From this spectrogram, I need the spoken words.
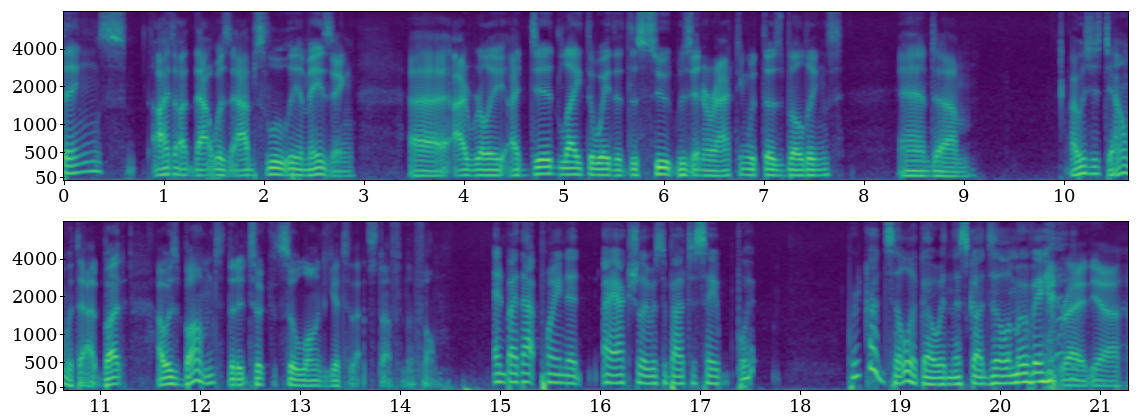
things. I thought that was absolutely amazing. Uh, I really I did like the way that the suit was interacting with those buildings, and um, I was just down with that. But I was bummed that it took so long to get to that stuff in the film. and by that point it I actually was about to say what where'd Godzilla go in this Godzilla movie? right? Yeah.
